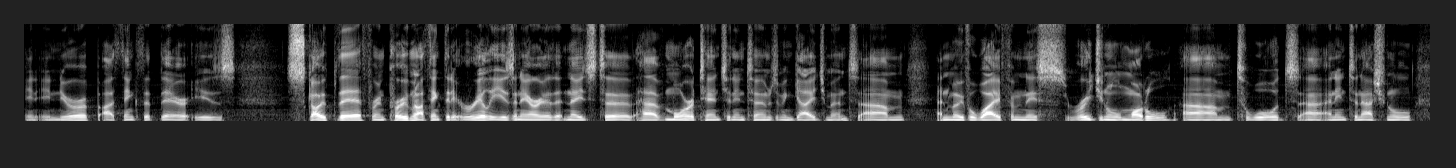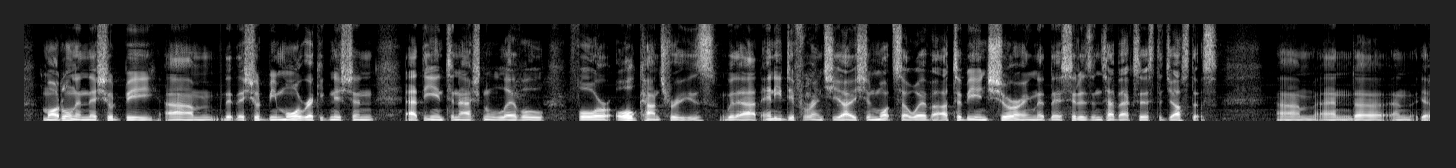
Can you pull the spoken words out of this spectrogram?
in in Europe. I think that there is scope there for improvement. I think that it really is an area that needs to have more attention in terms of engagement um, and move away from this regional model um, towards uh, an international model. And there should be um, there should be more recognition at the international level for all countries without any differentiation whatsoever to be ensuring that their citizens have access to justice. Um, and uh, and yeah.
